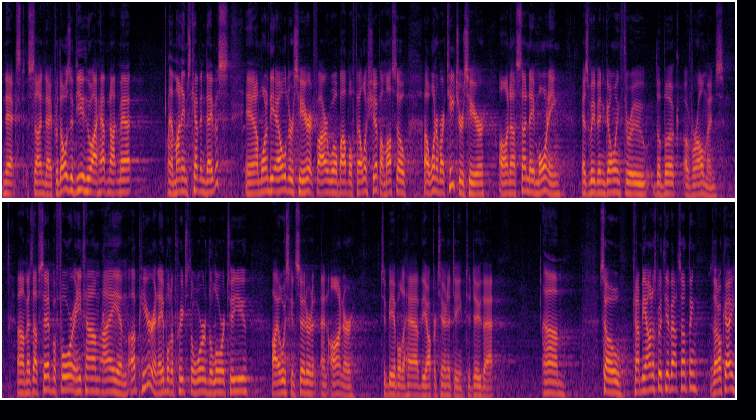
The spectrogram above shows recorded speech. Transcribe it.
next Sunday. For those of you who I have not met, uh, my name is Kevin Davis, and I'm one of the elders here at Firewheel Bible Fellowship. I'm also uh, one of our teachers here on a Sunday morning as we've been going through the book of Romans. Um, as I've said before, anytime I am up here and able to preach the word of the Lord to you, I always consider it an honor to be able to have the opportunity to do that. Um, so, can I be honest with you about something? Is that okay?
